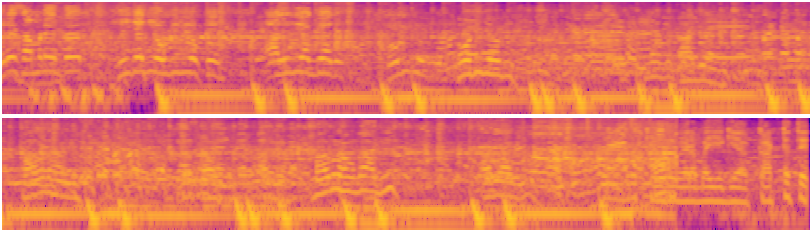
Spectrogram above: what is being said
ਵੀਰੇ ਸਾਹਮਣੇ ਇੱਧਰ। ਠੀਕ ਹੈ ਜੀ ਹੋ ਗਈ ਜੀ ਓਕੇ। ਆ ਜਾਓ ਜੀ ਅੱਗੇ ਆ ਜਾਓ। ਹੋ ਗਈ ਜੀ ਹੋ ਗਈ। ਹੋ ਗਈ। ਆ ਗਈ ਆ ਗਈ। ਬਾਹਰ ਦਿਖਾਉਂਗੇ। ਬਾਹਰ ਦਿਖਾਉਂਗਾ ਆ ਗਈ। ਵਗੈਰਾ ਬਾਈ ਇਹ ਗਿਆ ਕੱਟ ਤੇ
